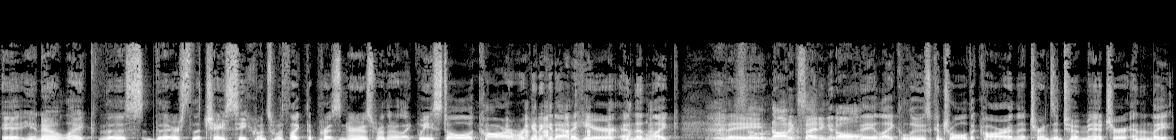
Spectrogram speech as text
It, you know, like this. There's the chase sequence with like the prisoners where they're like, "We stole a car and we're gonna get out of here," and then like they so not exciting at all. they like lose control of the car and it turns into a miniature and then they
